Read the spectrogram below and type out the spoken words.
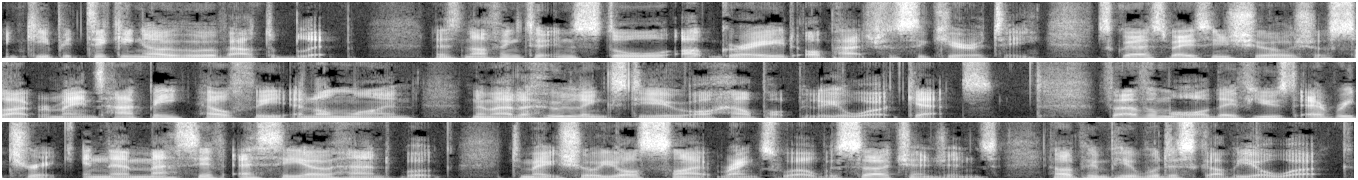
and keep it ticking over without a blip. There's nothing to install, upgrade, or patch for security. Squarespace ensures your site remains happy, healthy, and online, no matter who links to you or how popular your work gets. Furthermore, they've used every trick in their massive SEO handbook to make sure your site ranks well with search engines, helping people discover your work.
